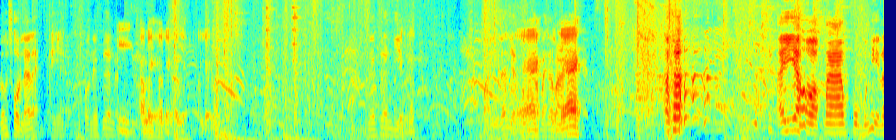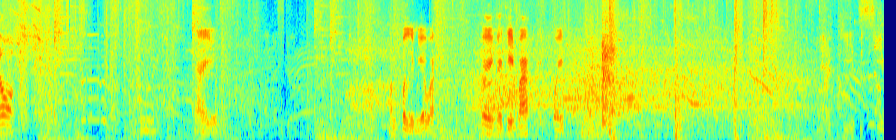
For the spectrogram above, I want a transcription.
ต้องชนแล้วแหละไอ้เหี้ยชนให้เพื่อนอะอืมเอาเลยเอาเลยเอาเลยเอาเลยให้เพื่อนยิเห็งนแล้วไปแล้วเหลือเอาตรงเลยสบายเอาสบาเลยยไอ้เหี้ยหอกมาผมเพิ่งเห็นหอกอืมใช่อยู่ มันปืนเยอะว่ะเฮ้ยใครเจ็บวะไอ้ขีดขีด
